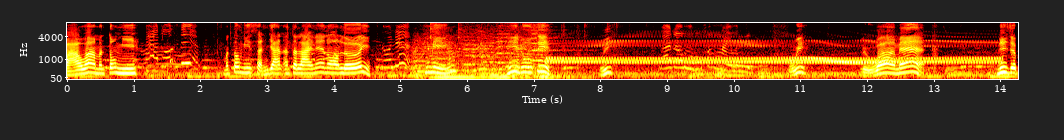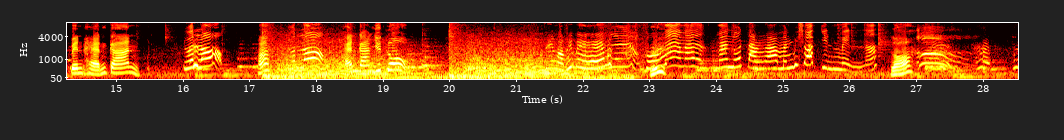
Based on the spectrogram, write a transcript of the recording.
ป้าว่ามันต้องมีดูสิมันต้องมีสัญญาณอันตรายแน่นอนเลย ดูนี่พี่หมิง นี่ดูสิ อุ้ยแม่ต้องรู้ข้างในมันอยู่อุ้ย หรือว่าแม่ นี่จะเป็นแผนการ ยึดโลกฮะ ยึดโลก แผนการยึดโลกจริง เหรอพี่เมงเฮ้ย แม่แม่มนุษย์ต่างดาวมันไม่ชอบกินเหม็นนะเหรอถ้า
